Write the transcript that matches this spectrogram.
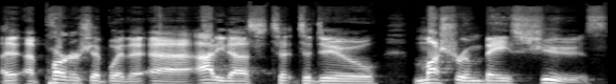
a, a partnership with uh, Adidas to, to do mushroom based shoes.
